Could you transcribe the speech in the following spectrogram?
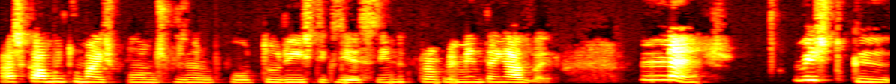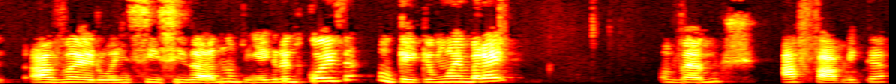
Acho que há muito mais pontos, por exemplo, turísticos e assim, do que propriamente em Aveiro. Mas, visto que Aveiro em si, cidade, não tinha grande coisa, o que é que eu me lembrei? Vamos à fábrica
